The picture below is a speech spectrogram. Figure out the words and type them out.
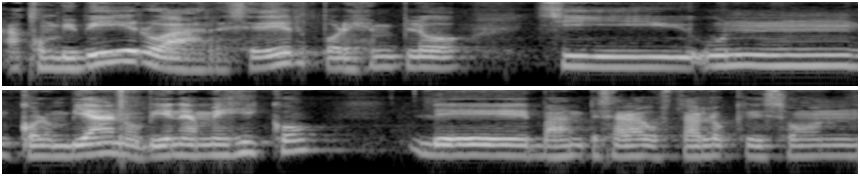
a convivir o a residir. Por ejemplo, si un colombiano viene a México, le va a empezar a gustar lo que son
